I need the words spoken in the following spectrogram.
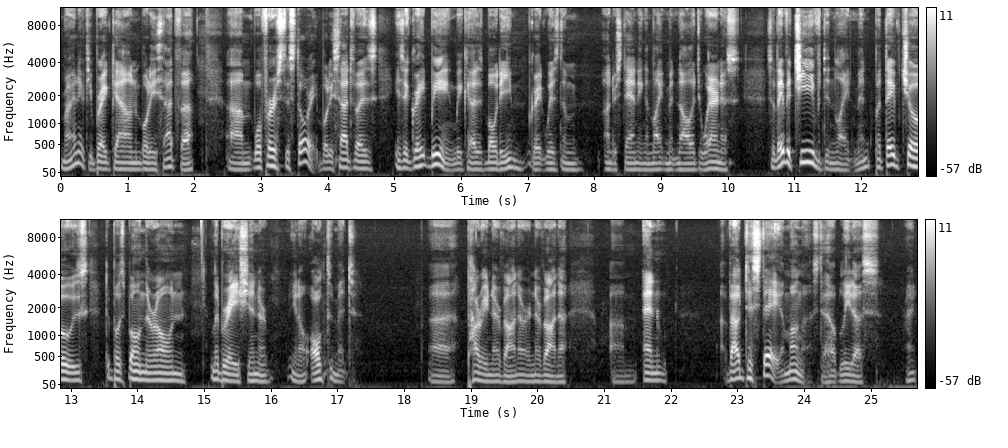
right? If you break down bodhisattva, um, well, first the story. Bodhisattva is, is a great being because bodhi, great wisdom, understanding, enlightenment, knowledge, awareness, so they've achieved enlightenment, but they've chose to postpone their own liberation or, you know, ultimate uh, parinirvana or nirvana, um, and vowed to stay among us to help lead us. Right?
